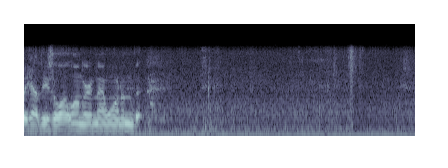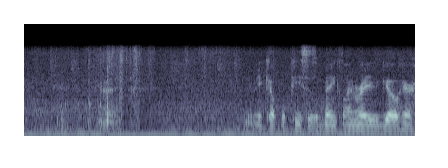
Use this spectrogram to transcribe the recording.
Probably have these a lot longer than I want them, but Alright. Give me a couple pieces of bank line ready to go here.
